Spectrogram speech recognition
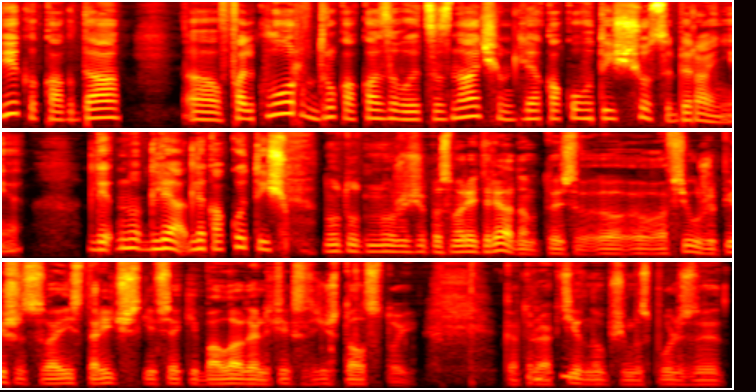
века, когда э, фольклор вдруг оказывается значим для какого-то еще собирания? Для, ну, для, для какой-то еще... Ну, тут нужно еще посмотреть рядом. То есть э, вовсю уже пишет свои исторические всякие баллады Алексей Константинович Толстой, который активно, в общем, использует,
